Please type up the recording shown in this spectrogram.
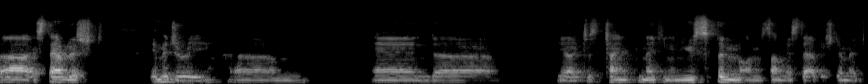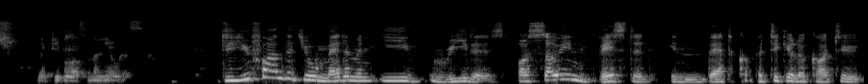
uh, established imagery um, and uh, you know just trying making a new spin on some established image that people are familiar with do you find that your madam and eve readers are so invested in that particular cartoon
